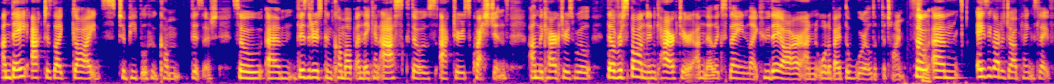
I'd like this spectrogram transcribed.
and they act as like guides to people who come visit. So um, visitors can come up and they can ask those actors questions, and the characters will they'll respond in character and they'll explain like who they are and all about the world of the time. So um, Azie got a job playing a slave.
